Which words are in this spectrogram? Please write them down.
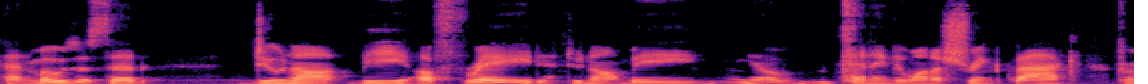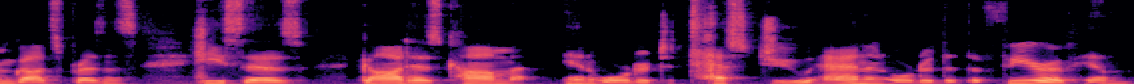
And Moses said, Do not be afraid. Do not be, you know, tending to want to shrink back from God's presence. He says, God has come in order to test you and in order that the fear of Him.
